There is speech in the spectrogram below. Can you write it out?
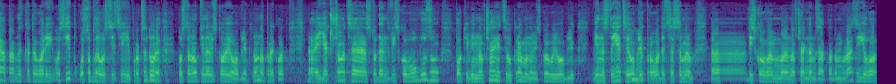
для певних категорій осіб особливості цієї процедури постановки на військовий облік. Ну, наприклад, е, якщо це студент військового вузу, поки він навчається, окремо на військовий облік він не стає. Цей облік проводиться самим. Е, Військовим е, навчальним закладом в разі його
